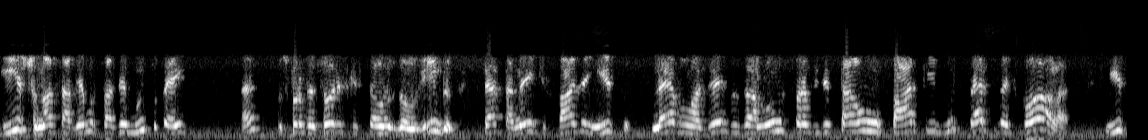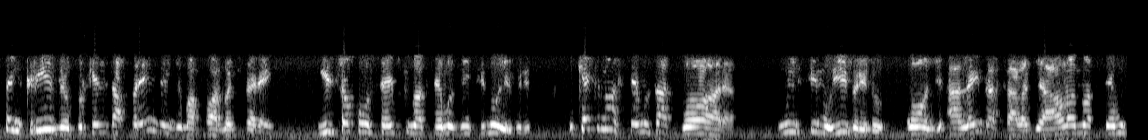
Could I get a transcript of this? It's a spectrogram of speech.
Isso nós sabemos fazer muito bem. Né? Os professores que estão nos ouvindo certamente fazem isso. Levam, às vezes, os alunos para visitar um parque muito perto da escola. Isso é incrível, porque eles aprendem de uma forma diferente. Isso é o conceito que nós temos de ensino híbrido. O que é que nós temos agora? Um ensino híbrido, onde, além da sala de aula, nós temos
